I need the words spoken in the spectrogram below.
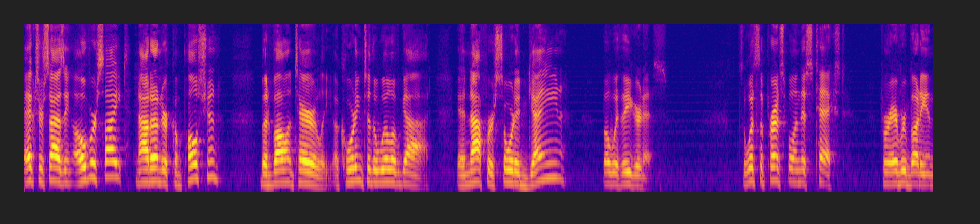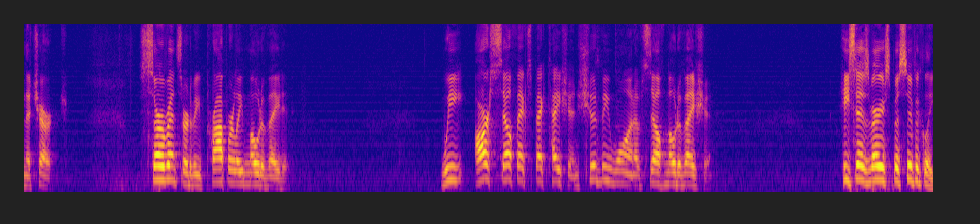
exercising oversight, not under compulsion, but voluntarily, according to the will of God, and not for sordid gain, but with eagerness so, what's the principle in this text for everybody in the church? Servants are to be properly motivated. We, our self expectation should be one of self motivation. He says very specifically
